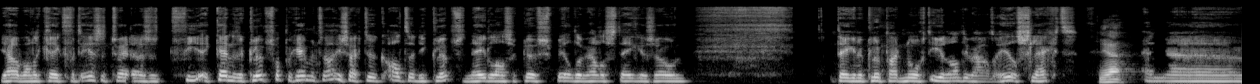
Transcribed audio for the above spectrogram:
ja, want ik kreeg voor het eerst in 2004. Ik kende de clubs op een gegeven moment wel. Je zag natuurlijk altijd die clubs. De Nederlandse clubs speelden wel eens tegen zo'n. Tegen een club uit Noord-Ierland. Die waren heel slecht. Ja. En. Uh,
